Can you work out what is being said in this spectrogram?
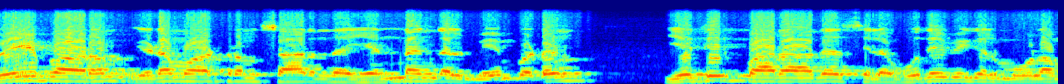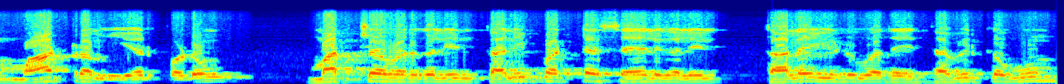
வியாபாரம் இடமாற்றம் சார்ந்த எண்ணங்கள் மேம்படும் எதிர்பாராத சில உதவிகள் மூலம் மாற்றம் ஏற்படும் மற்றவர்களின் தனிப்பட்ட செயல்களில் தலையிடுவதை தவிர்க்கவும்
